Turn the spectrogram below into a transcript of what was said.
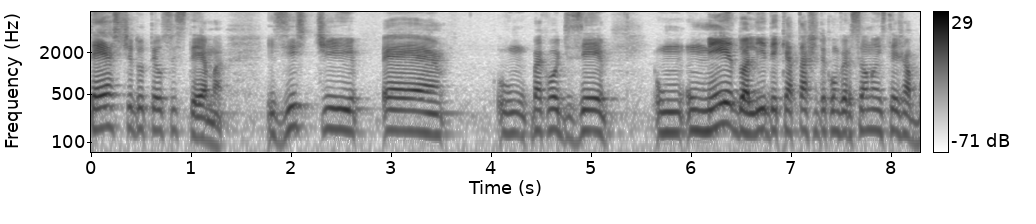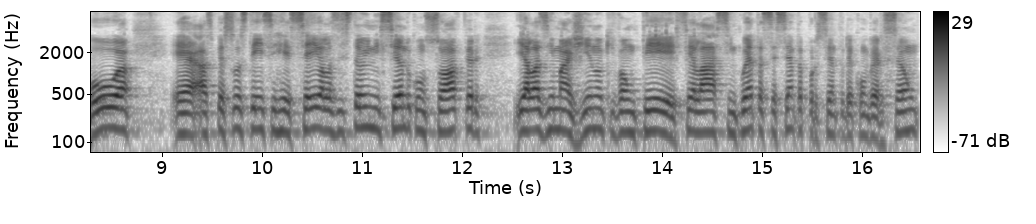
teste do teu sistema. Existe, é, um, como é que eu vou dizer, um, um, medo ali de que a taxa de conversão não esteja boa. É, as pessoas têm esse receio, elas estão iniciando com software e elas imaginam que vão ter, sei lá, 50%, 60% de conversão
